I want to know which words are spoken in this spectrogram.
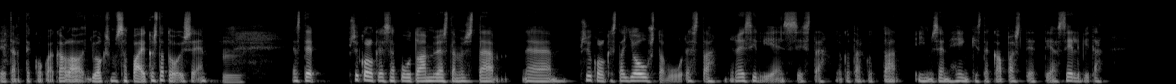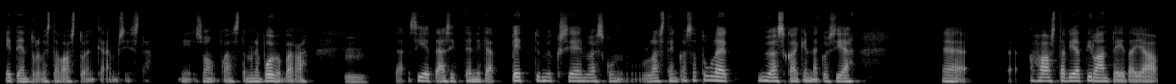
Ei tarvitse koko ajan olla juoksemassa paikasta toiseen. mm, Ja sitten psykologiassa puhutaan myös tämmöisestä ää, psykologisesta joustavuudesta, resilienssistä, joka tarkoittaa ihmisen henkistä kapasiteettia selvitä eteen tulevista vastoinkäymisistä. Niin se on myös tämmöinen voimavara, mm, että sietää sitten niitä pettymyksiä myös kun lasten kanssa tulee myös kaiken näköisiä haastavia tilanteita ja,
